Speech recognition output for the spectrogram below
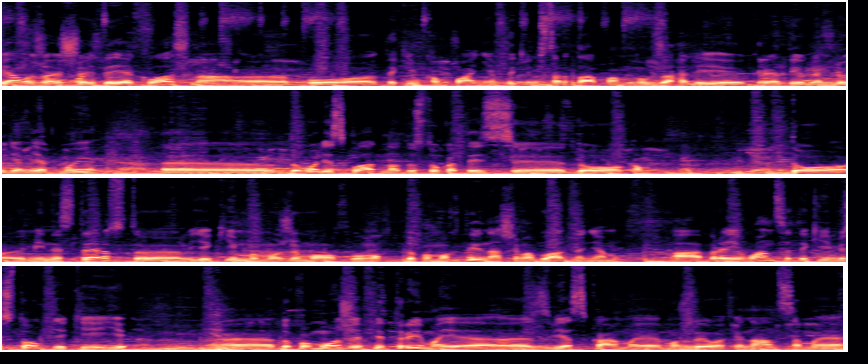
Я вважаю, що ідея класна, е, бо таким компаніям, таким стартапам, ну взагалі креативним людям, як ми, е, доволі складно достукатись е, до до міністерств, яким ми можемо помог- допомогти нашим обладнанням. А Brave One – це такий місток, який допоможе, підтримає е, зв'язками, можливо, фінансами е,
